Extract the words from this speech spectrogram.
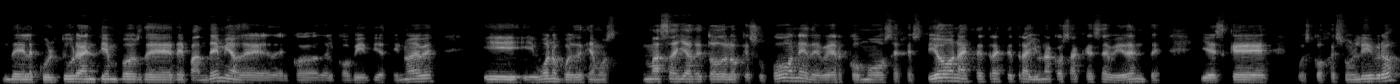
la cultura en tiempos de, pandemia o del, del COVID-19 y, bueno, pues decíamos, más allá de todo lo que supone, de ver cómo se gestiona, etcétera, etcétera, hay una cosa que es evidente y es que pues coges un libro,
